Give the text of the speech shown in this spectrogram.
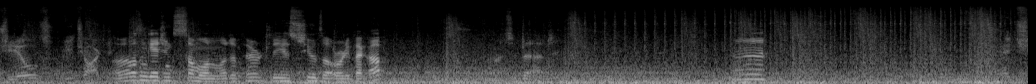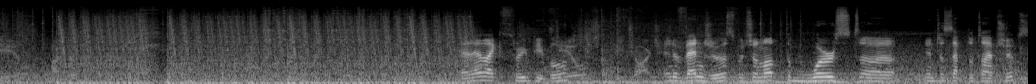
Shields recharging. I was engaging someone, but apparently his shields are already back up. Not too bad. Eh, Head shield under yeah, they're like three people. In Avengers, which are not the worst uh, interceptor type ships.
